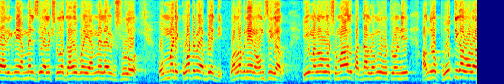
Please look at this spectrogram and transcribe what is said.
తారీఖున ఎమ్మెల్సీ ఎలక్షన్లో జరగబోయే ఎమ్మెల్యే ఎలక్షన్లో ఉమ్మడి కూటమి అభ్యర్థి వల్లభనేని వంశీ గారు. ఈ మండలంలో సుమారు పద్నాలుగు వందల ఓట్లు ఉండి అందులో పూర్తిగా కూడా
